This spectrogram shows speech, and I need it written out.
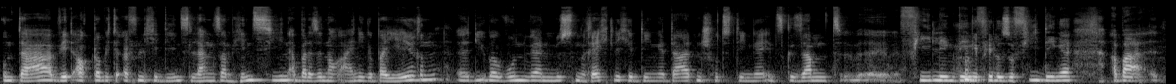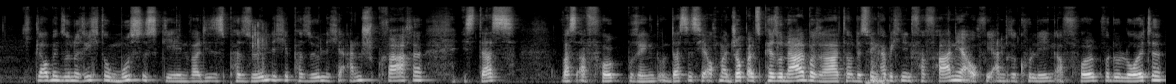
Und da wird auch, glaube ich, der öffentliche Dienst langsam hinziehen. Aber da sind noch einige Barrieren, äh, die überwunden werden müssen. Rechtliche Dinge, Datenschutzdinge, insgesamt äh, Feeling-Dinge, Philosophie-Dinge. Aber ich glaube, in so eine Richtung muss es gehen, weil dieses persönliche, persönliche Ansprache ist das, was Erfolg bringt. Und das ist ja auch mein Job als Personalberater. Und deswegen habe ich in den Verfahren ja auch wie andere Kollegen Erfolg, weil du Leute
